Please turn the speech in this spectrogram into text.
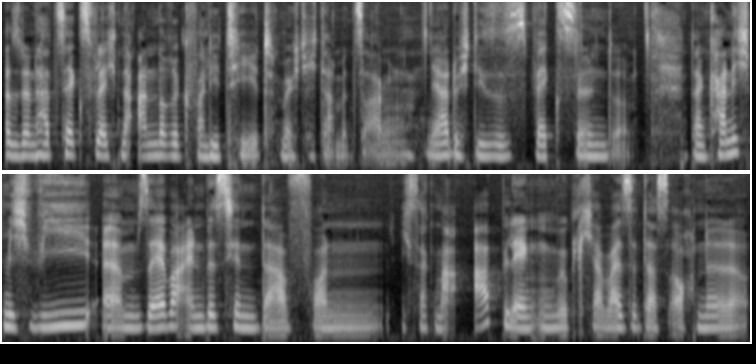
also dann hat Sex vielleicht eine andere Qualität, möchte ich damit sagen. Ja, durch dieses Wechselnde. Dann kann ich mich wie ähm, selber ein bisschen davon, ich sag mal, ablenken, möglicherweise, dass auch eine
